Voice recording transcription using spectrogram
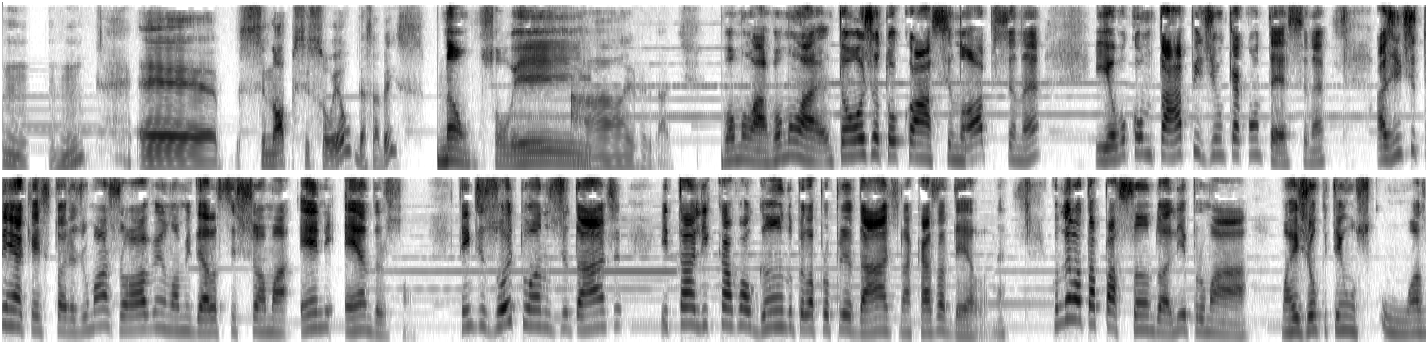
Uhum. É... Sinopse sou eu dessa vez? Não, sou eu. Ah, é verdade. Vamos lá, vamos lá. Então hoje eu tô com a sinopse, né? E eu vou contar rapidinho o que acontece, né? A gente tem aqui a história de uma jovem, o nome dela se chama Anne Anderson. Tem 18 anos de idade e tá ali cavalgando pela propriedade na casa dela, né? Quando ela tá passando ali por uma uma região que tem uns, umas,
